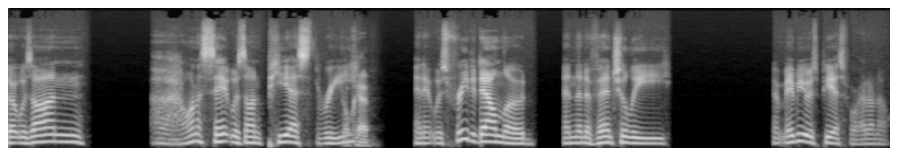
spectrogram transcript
So it was on uh, I want to say it was on PS3 Okay. and it was free to download and then eventually uh, maybe it was PS4, I don't know.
